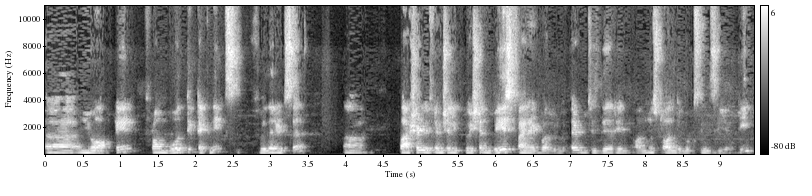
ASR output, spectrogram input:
uh, you obtain from both the techniques, whether it's a uh, partial differential equation based finite volume method, which is there in almost all the books in CFD.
